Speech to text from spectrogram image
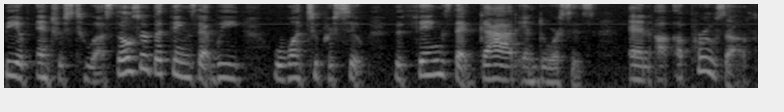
be of interest to us. Those are the things that we will want to pursue, the things that God endorses and uh, approves of.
